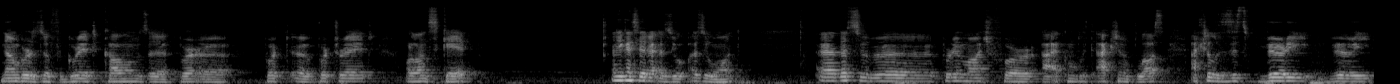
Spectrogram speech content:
numbers of grid columns uh, per uh, uh, portrait or landscape. And you can set it as you as you want. That's pretty much for a complete action plus. Actually this is very very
